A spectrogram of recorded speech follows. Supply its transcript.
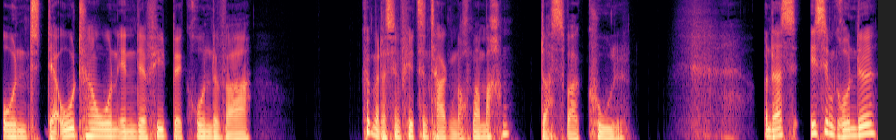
Und der O-Ton in der Feedbackrunde war, können wir das in 14 Tagen nochmal machen? Das war cool. Und das ist im Grunde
